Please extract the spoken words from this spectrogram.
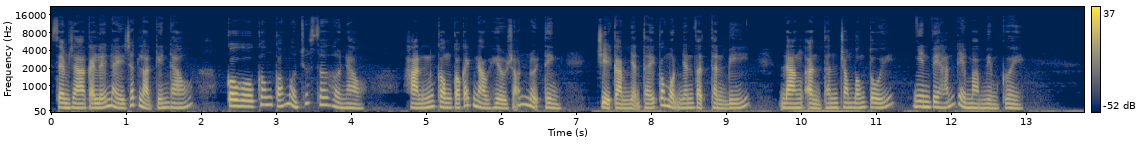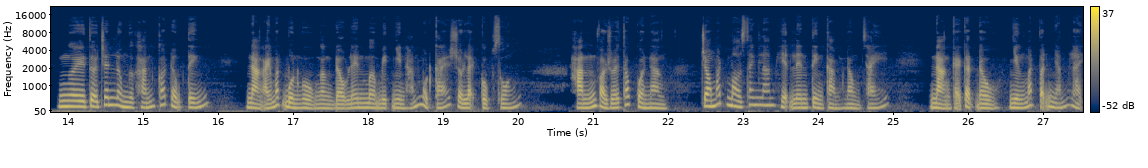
Xem ra cái lưới này rất là kiến đáo, cô hồ không có một chút sơ hở nào. Hắn không có cách nào hiểu rõ nội tình, chỉ cảm nhận thấy có một nhân vật thần bí đang ẩn thân trong bóng tối, nhìn về hắn để mà mỉm cười. Người tựa trên lồng ngực hắn có động tính, Nàng ánh mắt buồn ngủ ngẩng đầu lên mờ mịt nhìn hắn một cái rồi lại cục xuống. Hắn vào rối tóc của nàng, trong mắt màu xanh lam hiện lên tình cảm nồng cháy. Nàng kẽ gật đầu nhưng mắt vẫn nhắm lại.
